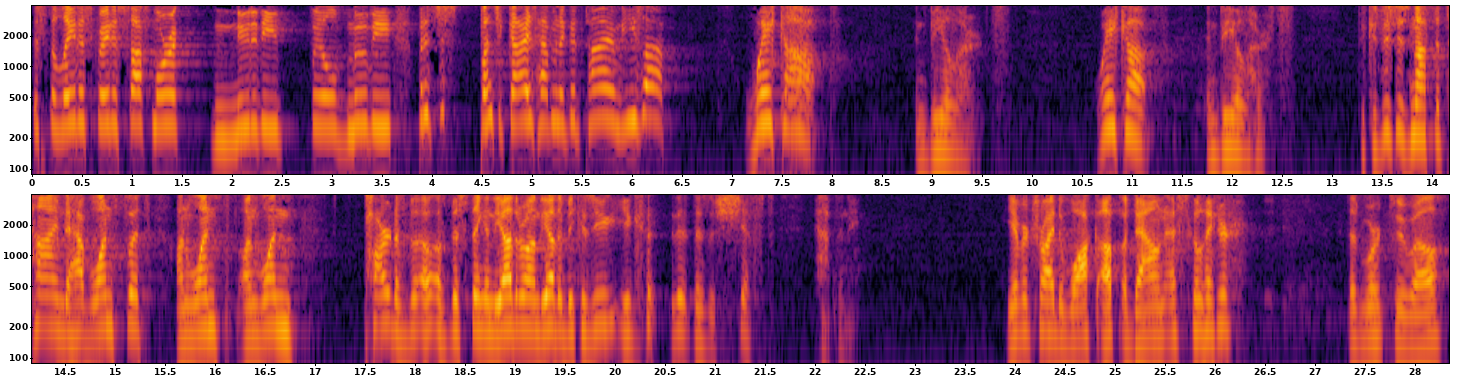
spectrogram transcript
just the latest, greatest sophomoric nudity filled movie, but it's just a bunch of guys having a good time. Ease up. Wake up and be alert. Wake up and be alert. Because this is not the time to have one foot on one, on one part of, the, of this thing and the other on the other because you, you, there's a shift happening. You ever tried to walk up a down escalator? Doesn't work too well.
